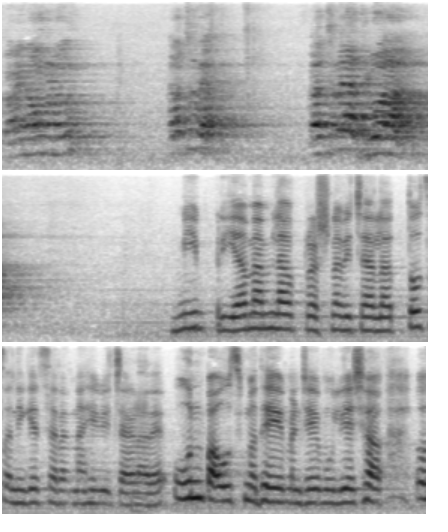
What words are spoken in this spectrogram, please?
काय नाव म्हणाल? कचऱ्या कचऱ्या दिवार मी प्रिया मॅमला प्रश्न विचारला तोच अनिकेत सरांनाही विचारणार आहे. ऊन पाऊसमध्ये म्हणजे मुली अशा ओ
